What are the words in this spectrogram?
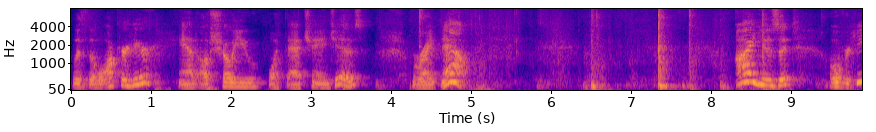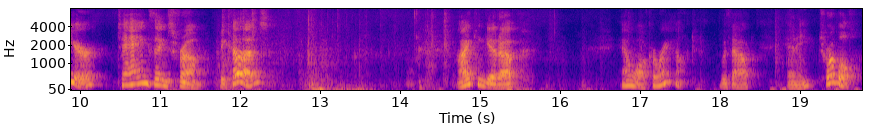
with the walker here, and I'll show you what that change is right now. I use it over here to hang things from because I can get up and walk around without any trouble.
